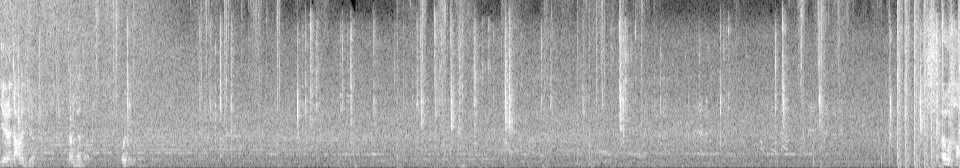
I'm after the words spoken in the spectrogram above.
一人打了一局，咱们先走，过去。哎我操！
